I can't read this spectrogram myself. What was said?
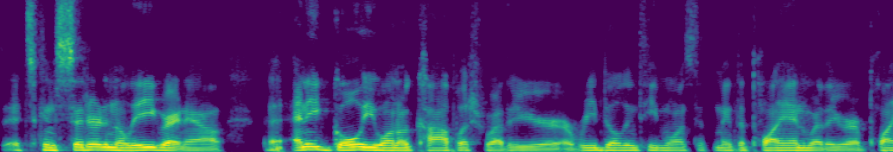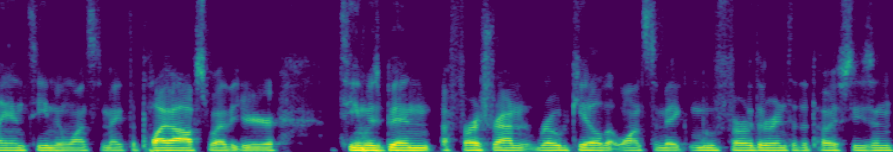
it's considered in the league right now any goal you want to accomplish, whether you're a rebuilding team who wants to make the plan, whether you're a play-in team who wants to make the playoffs, whether you're a team who's been a first round roadkill that wants to make move further into the postseason,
